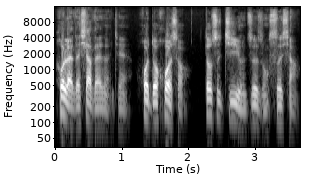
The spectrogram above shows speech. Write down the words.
后来的下载软件或多或少都是基于这种思想。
